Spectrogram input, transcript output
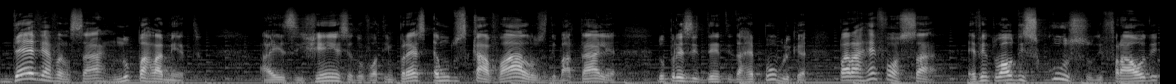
deve avançar no parlamento. A exigência do voto impresso é um dos cavalos de batalha do presidente da República para reforçar eventual discurso de fraude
